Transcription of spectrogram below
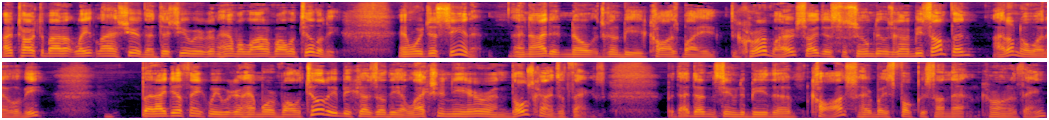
I talked about it late last year that this year we were going to have a lot of volatility, and we're just seeing it. And I didn't know it was going to be caused by the coronavirus. I just assumed it was going to be something. I don't know what it would be. But I did think we were going to have more volatility because of the election year and those kinds of things. But that doesn't seem to be the cause. Everybody's focused on that corona thing.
